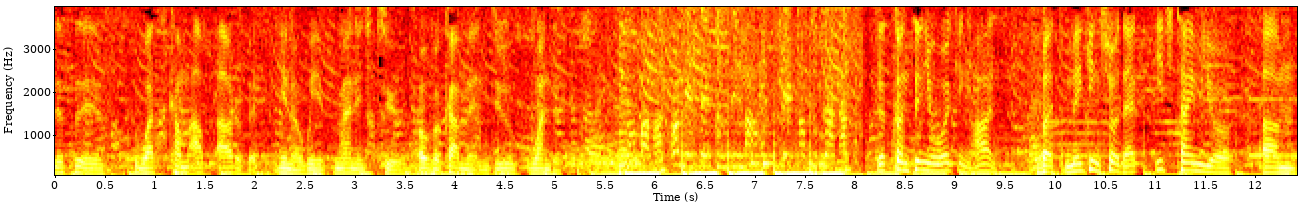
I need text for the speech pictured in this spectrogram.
this is what's come up out of it. You know, we've managed to overcome and do wonders. Just continue working hard, but making sure that each time you're um,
